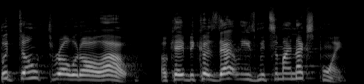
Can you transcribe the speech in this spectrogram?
But don't throw it all out, okay? Because that leads me to my next point.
